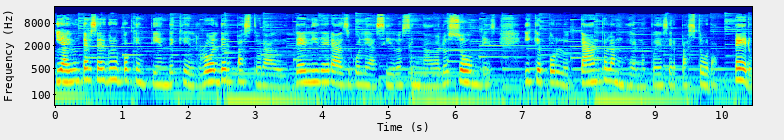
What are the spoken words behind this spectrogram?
Y hay un tercer grupo que entiende que el rol del pastorado y del liderazgo le ha sido asignado a los hombres y que por lo tanto la mujer no puede ser pastora, pero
